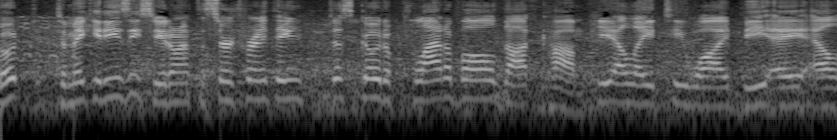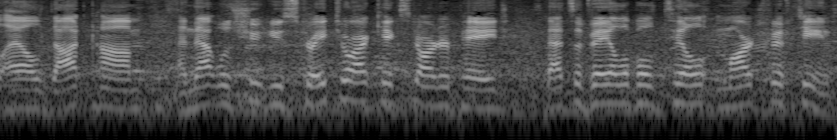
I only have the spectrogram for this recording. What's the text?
Go to make it easy, so you don't have to search for anything. Just go to platyball.com, P-L-A-T-Y-B-A-L-L.com, and that will shoot you straight to our Kickstarter page. That's available till March 15th.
